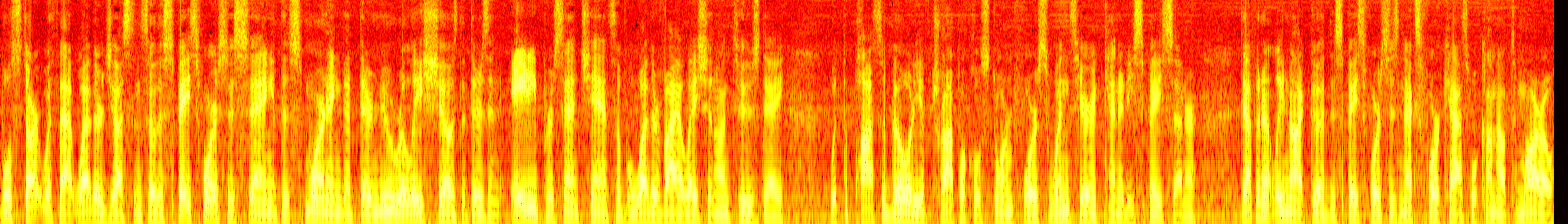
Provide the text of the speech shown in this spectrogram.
We'll start with that weather, Justin. So the Space Force is saying it this morning that their new release shows that there's an 80% chance of a weather violation on Tuesday with the possibility of tropical storm force winds here at Kennedy Space Center. Definitely not good. The Space Force's next forecast will come out tomorrow.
